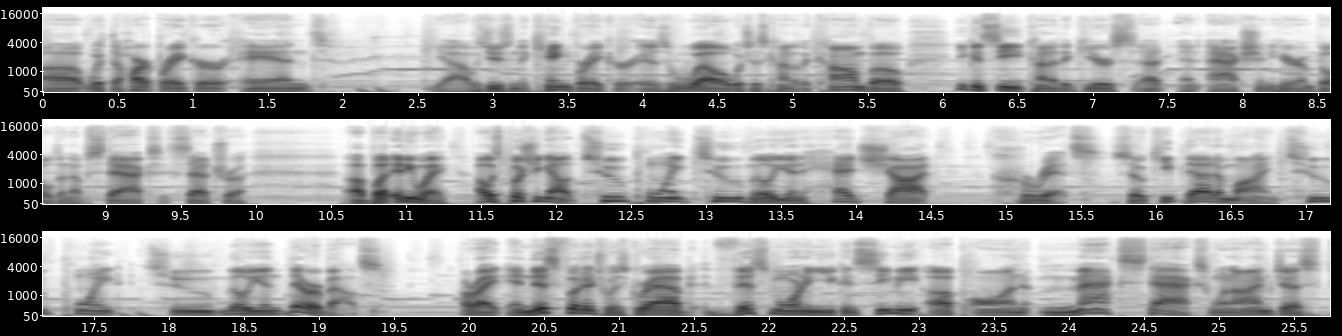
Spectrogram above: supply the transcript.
uh, with the Heartbreaker and yeah, I was using the Kingbreaker as well, which is kind of the combo. You can see kind of the gear set and action here. I'm building up stacks, etc. Uh, but anyway, I was pushing out 2.2 million headshot crits. So keep that in mind 2.2 million thereabouts. All right, and this footage was grabbed this morning. You can see me up on max stacks when I'm just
